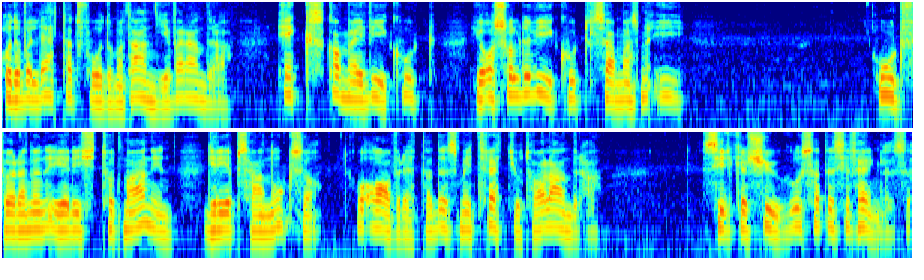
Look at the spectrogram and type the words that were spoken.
Och det var lätt att få dem att ange varandra. X gav mig vykort. Jag sålde vykort tillsammans med Y. Ordföranden Erich Totmanin greps han också och avrättades med ett trettiotal andra. Cirka 20 sattes i fängelse.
